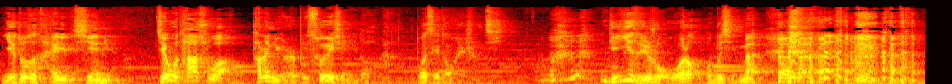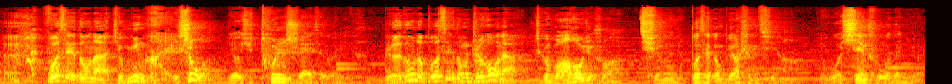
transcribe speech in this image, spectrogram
也都是海里的仙女嘛。结果他说啊，他的女儿比所有仙女都好看。波塞冬很生气，你意思就是我老婆不行呗。波塞冬呢就命海兽啊要去吞噬埃塞俄比亚。惹怒了波塞冬之后呢，这个王后就说：“请波塞冬不要生气啊，我献出我的女儿，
